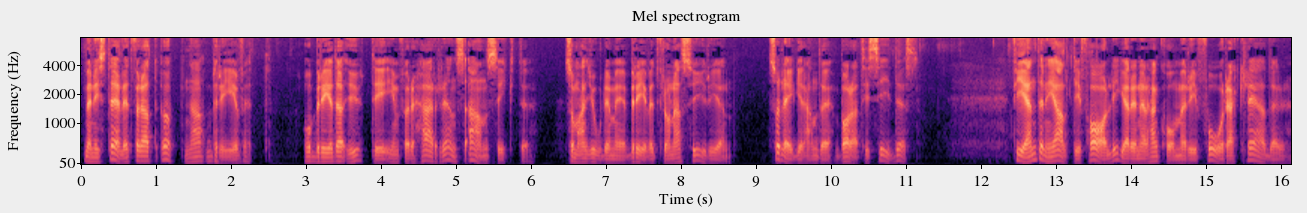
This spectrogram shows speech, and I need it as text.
Men istället för att öppna brevet och breda ut det inför Herrens ansikte, som han gjorde med brevet från Assyrien, så lägger han det bara till sides. Fienden är alltid farligare när han kommer i fårakläder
